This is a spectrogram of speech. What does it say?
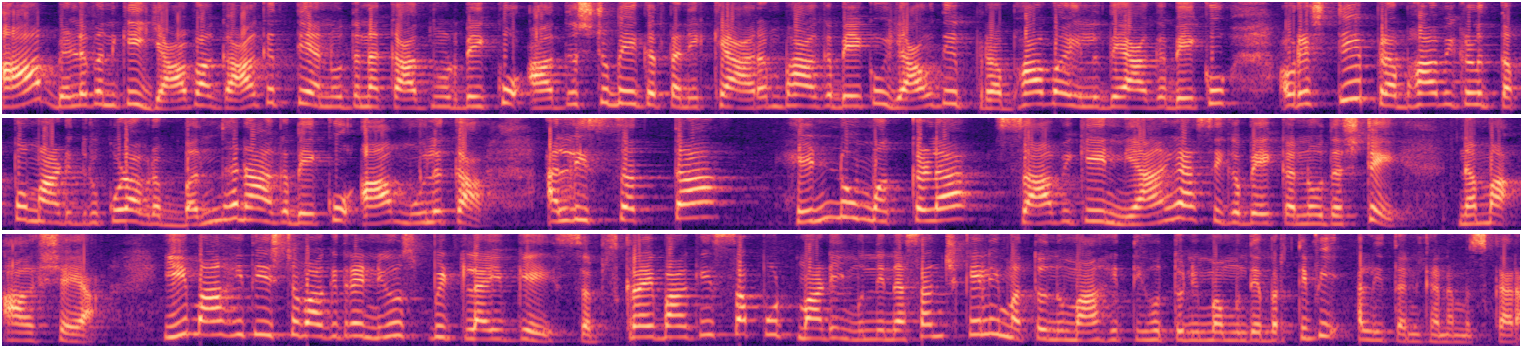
ಆ ಬೆಳವಣಿಗೆ ಯಾವಾಗ ಆಗತ್ತೆ ಅನ್ನೋದನ್ನ ಕಾದ್ ನೋಡಬೇಕು, ಆದಷ್ಟು ಬೇಗ ತನಿಖೆ ಆರಂಭ ಆಗಬೇಕು, ಯಾವುದೇ ಪ್ರಭಾವ ಇಲ್ಲದೆ ಆಗಬೇಕು, ಅವರೆಷ್ಟೇ ಪ್ರಭಾವಿಗಳು ತಪ್ಪು ಮಾಡಿದ್ರು ಕೂಡ ಅವರ ಬಂಧನ ಆಗಬೇಕು, ಆ ಮೂಲಕ ಅಲ್ಲಿ ಸತ್ತ ಹೆಣ್ಣು ಮಕ್ಕಳ ಸಾವಿಗೆ ನ್ಯಾಯ ಸಿಗಬೇಕನ್ನೋದಷ್ಟೇ ನಮ್ಮ ಆಶಯ. ಈ ಮಾಹಿತಿ ಇಷ್ಟವಾಗಿದ್ರೆ ನ್ಯೂಸ್ ಬಿಟ್ ಲೈವ್ಗೆ ಸಬ್ಸ್ಕ್ರೈಬ್ ಆಗಿ ಸಪೋರ್ಟ್ ಮಾಡಿ. ಮುಂದಿನ ಸಂಚಿಕೆಯಲ್ಲಿ ಮತ್ತೊಂದು ಮಾಹಿತಿ ಹೊತ್ತು ನಿಮ್ಮ ಮುಂದೆ ಬರ್ತೀವಿ. ಅಲ್ಲಿ ತನಕ ನಮಸ್ಕಾರ.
